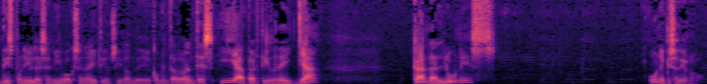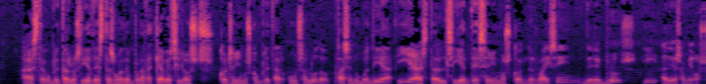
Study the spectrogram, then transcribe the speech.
disponibles en iVoox, en iTunes y donde he comentado antes, y a partir de ya, cada lunes, un episodio nuevo. hasta completar los 10 de esta segunda temporada, que a ver si los conseguimos completar. Un saludo, pasen un buen día y hasta el siguiente. Seguimos con The Rising de Bruce y adiós amigos.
